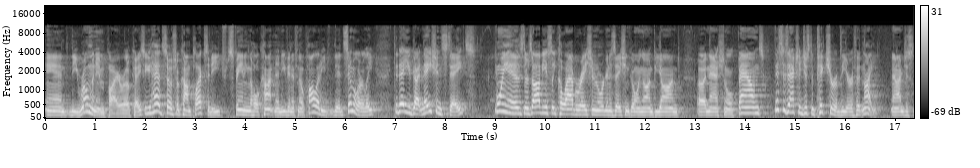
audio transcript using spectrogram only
and the Roman Empire, okay? So you had social complexity spanning the whole continent, even if no polity did. Similarly, today you've got nation states. The point is, there's obviously collaboration and organization going on beyond uh, national bounds. This is actually just a picture of the Earth at night, and I'm just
